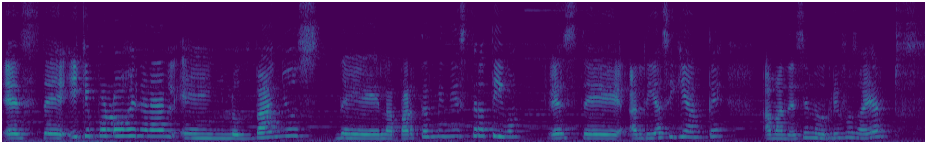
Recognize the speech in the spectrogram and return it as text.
Este, y que por lo general en los baños de la parte administrativa, este, al día siguiente amanecen los grifos abiertos.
